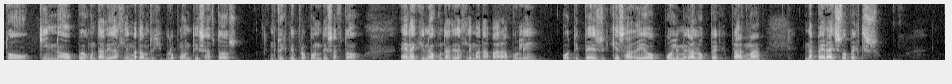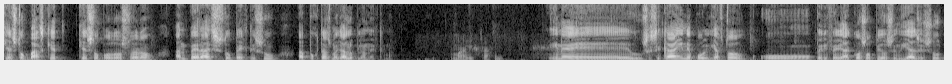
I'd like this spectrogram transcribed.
το κοινό που έχουν τα δύο αθλήματα μου το έχει προπονητής αυτός. Μου το έχει πει προπονητής αυτό. Ένα κοινό έχουν τα δύο αθλήματα πάρα πολύ. Ότι παίζει και στα δύο πολύ μεγάλο παίκ- πράγμα να περάσει το παίκτη σου. Και στο μπάσκετ και στο ποδόσφαιρο, αν περάσεις το παίκτη σου, αποκτάς μεγάλο πλεονέκτημα. Μάλιστα. Είναι, ουσιαστικά είναι πο- γι' αυτό ο περιφερειακός ο οποίος συνδυάζει shoot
